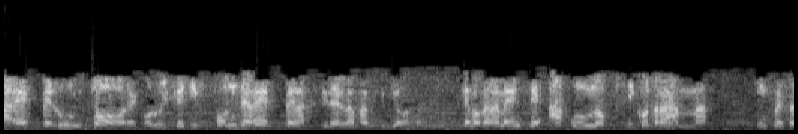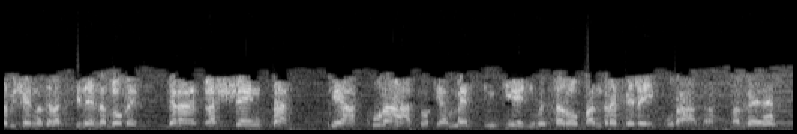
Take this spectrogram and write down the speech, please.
sarebbe l'untore, colui che diffonderebbe la xylella fastidiosa. Siamo veramente a uno psicodramma in questa vicenda della xylella dove la scienza che ha curato, che ha messo in piedi questa roba andrebbe lei curata, va bene?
